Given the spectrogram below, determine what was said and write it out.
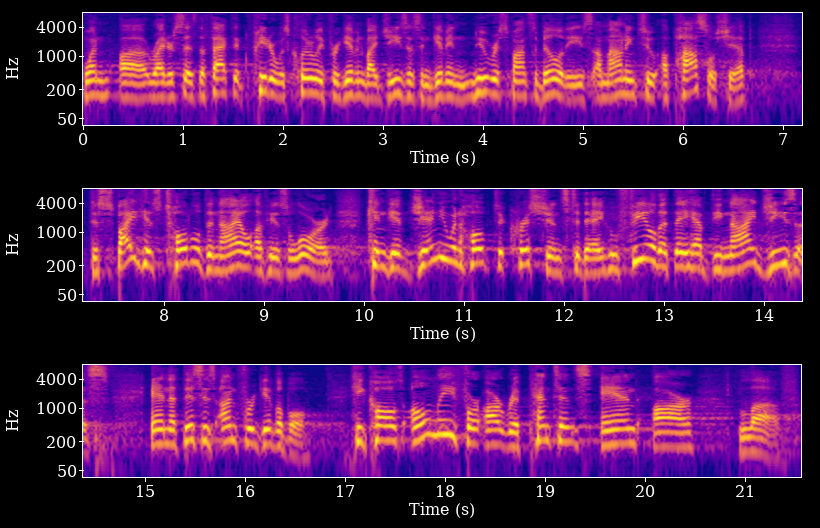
One uh, writer says the fact that Peter was clearly forgiven by Jesus and given new responsibilities amounting to apostleship, despite his total denial of his Lord, can give genuine hope to Christians today who feel that they have denied Jesus and that this is unforgivable. He calls only for our repentance and our love.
